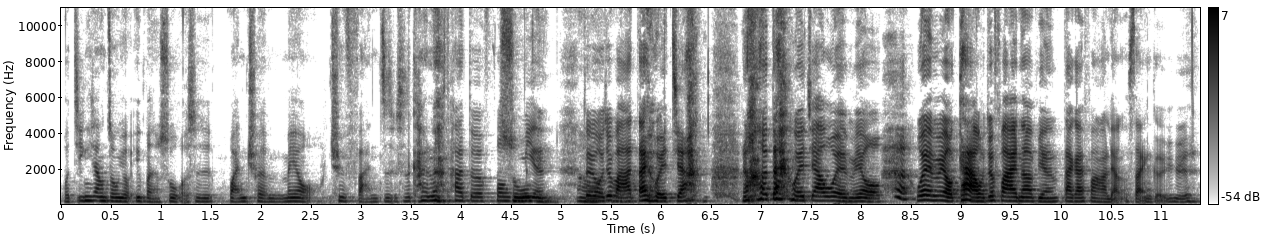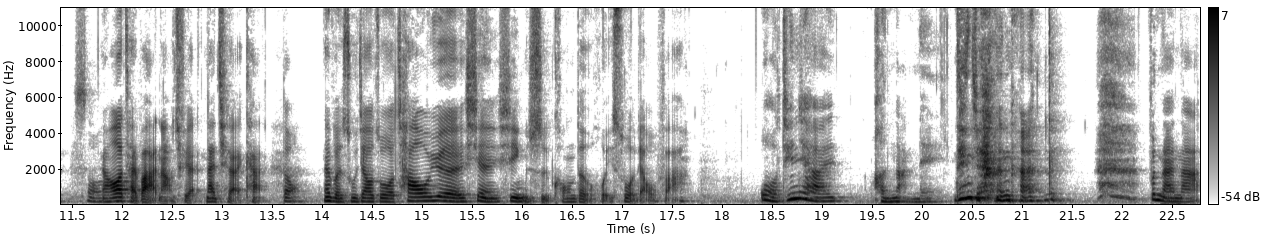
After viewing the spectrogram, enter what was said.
我印象中有一本书我是完全没有去翻，只是看了它的封面，对，我就把它带回家，然后带回家我也没有我也没有看，我就放在那边，大概放了两三个月，然后才把它拿出来拿起来看。那本书叫做《超越线性时空的回溯疗法》。哇，听起来很难呢，听起来很难。不难啊，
